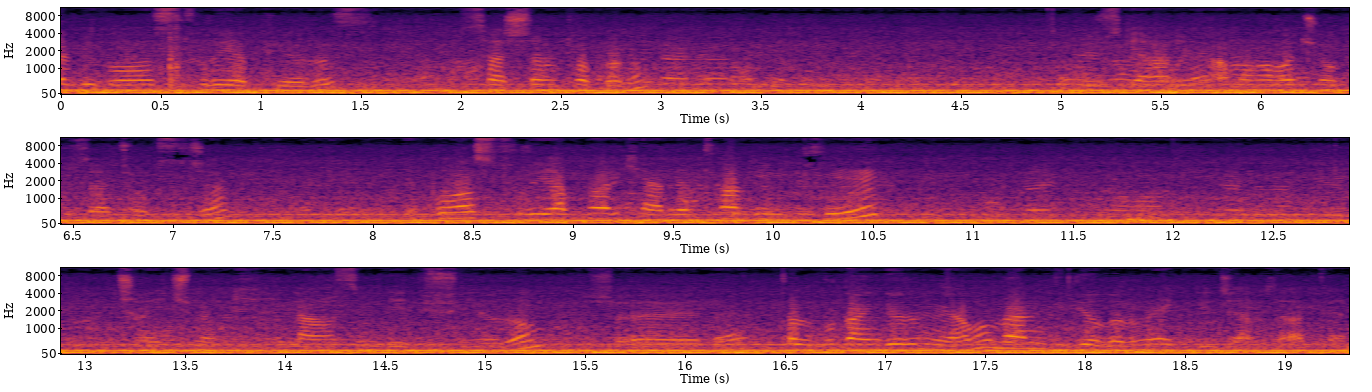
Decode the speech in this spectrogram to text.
güzel bir boğaz turu yapıyoruz. Saçlarımı topladım. Rüzgarlı ama hava çok güzel, çok sıcak. E, Boğaz turu yaparken de tabii ki çay içmek lazım diye düşünüyorum. Şöyle. Tabii buradan görünmüyor ama ben videolarımı ekleyeceğim zaten.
